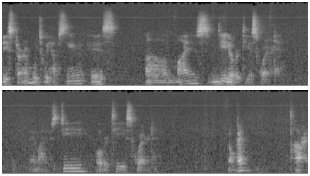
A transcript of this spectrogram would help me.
this term, which we have seen is uh, minus G over T squared minus g over t squared. Okay? Alright.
